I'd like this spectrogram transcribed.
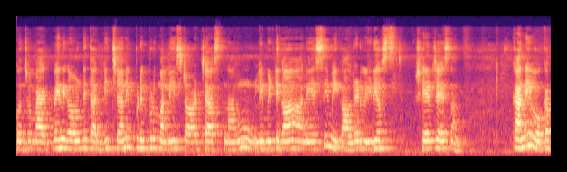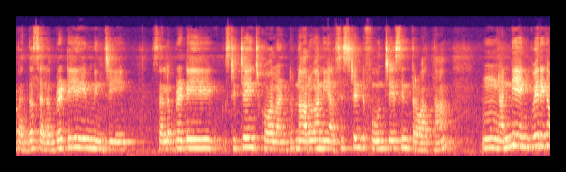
కొంచెం బ్యాక్ పెయిన్గా ఉండి తగ్గించాను. ఇప్పుడు ఇప్పుడు మళ్ళీ స్టార్ట్ చేస్తున్నాను లిమిట్గా అనేసి మీకు ఆల్రెడీ వీడియోస్ షేర్ చేశాను. కానీ ఒక పెద్ద సెలబ్రిటీ నుంచి సెలబ్రిటీ స్టిచ్ చేయించుకోవాలంటున్నారు అని అసిస్టెంట్ ఫోన్ చేసిన తర్వాత అన్ని ఎంక్వైరీగా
